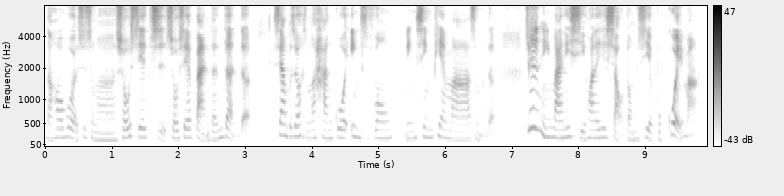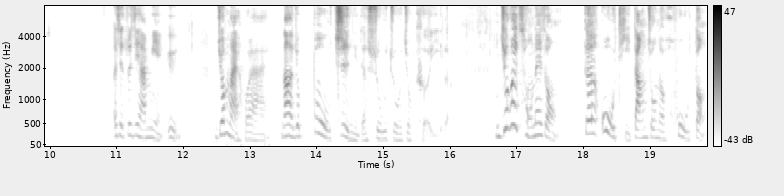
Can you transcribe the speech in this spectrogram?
然后或者是什么手写纸、手写板等等的。现在不是有什么韩国 ins 风明信片吗？什么的，就是你买你喜欢的一些小东西也不贵嘛，而且最近还免运，你就买回来，然后你就布置你的书桌就可以了。你就会从那种跟物体当中的互动，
